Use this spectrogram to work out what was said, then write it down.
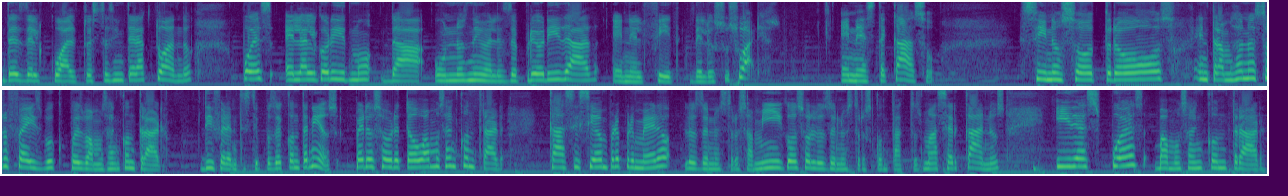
desde el cual tú estés interactuando, pues el algoritmo da unos niveles de prioridad en el feed de los usuarios. En este caso, si nosotros entramos a nuestro Facebook, pues vamos a encontrar diferentes tipos de contenidos, pero sobre todo vamos a encontrar casi siempre primero los de nuestros amigos o los de nuestros contactos más cercanos y después vamos a encontrar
